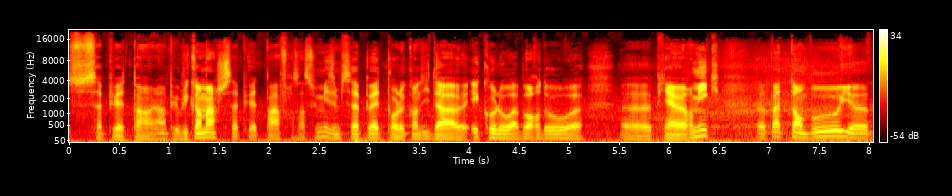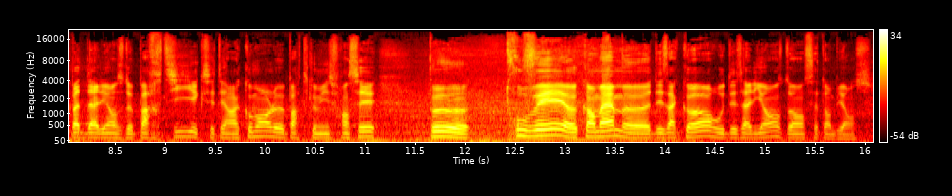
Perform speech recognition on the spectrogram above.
ça peut être par un public en marche, ça peut être par la France Insoumise, mais ça peut être pour le candidat écolo à Bordeaux, Pierre Hermic. pas de tambouille, pas d'alliance de partis, etc. Comment le Parti communiste français peut trouver quand même des accords ou des alliances dans cette ambiance?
